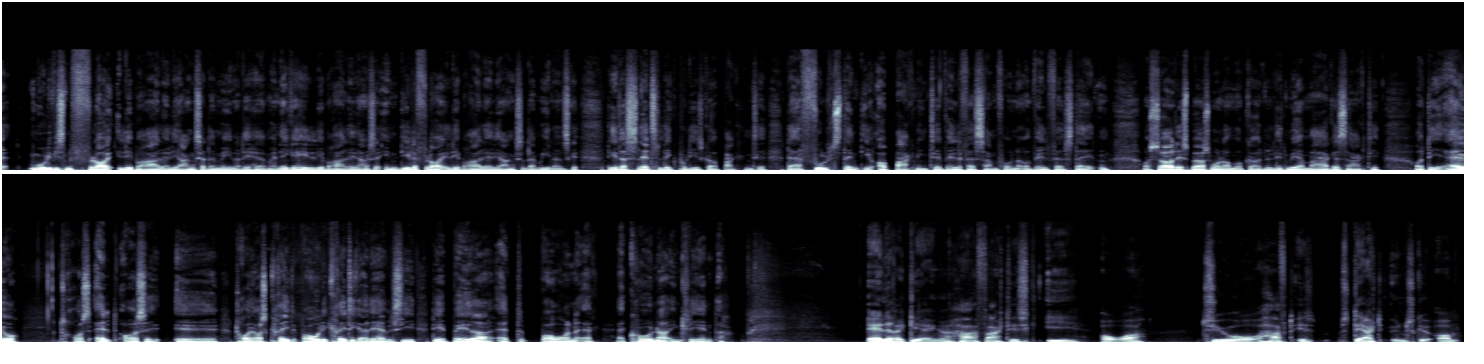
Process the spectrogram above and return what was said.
uh, muligvis en fløj i Liberale Alliance, der mener det her, men ikke hele Liberale Alliance. En lille fløj i Liberale Alliance, der mener, det, det er der slet, slet ikke politisk opbakning til. Der er fuldstændig opbakning til velfærdssamfundet og velfærdsstaten. Og så er det et spørgsmål om at gøre den lidt mere markedsagtig. Og det er jo trods alt også, øh, tror jeg også, krit- borgerlige kritikere det her vil sige, det er bedre, at borgerne er, er kunder end klienter alle regeringer har faktisk i over 20 år haft et stærkt ønske om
